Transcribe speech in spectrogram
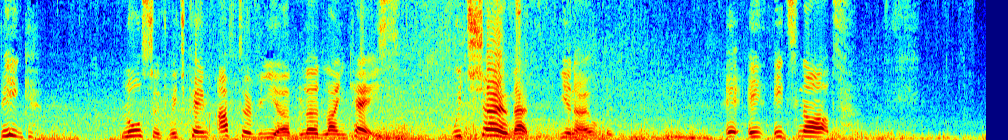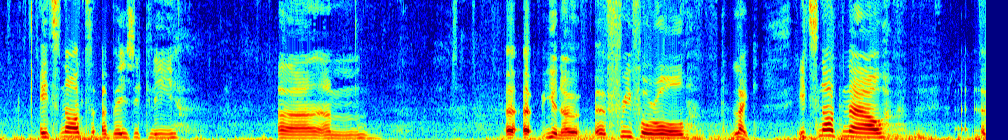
big lawsuits which came after the uh, Blurred Line case, which show that you know it, it, it's not it's not basically um, a, a, you know a free for all like it's not now uh,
